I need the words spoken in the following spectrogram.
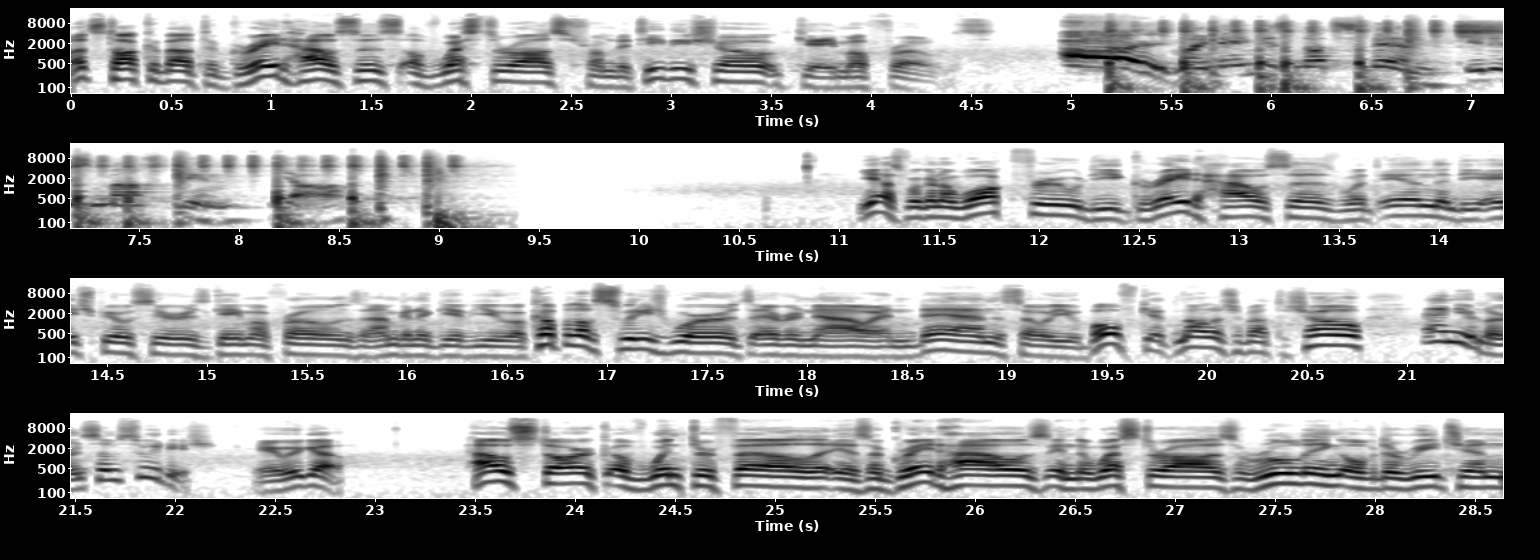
Let's talk about the great houses of Westeros from the TV show Game of Thrones. My name is not Sven, it is Martin. Ja. Yes, we're going to walk through the great houses within the HBO series Game of Thrones, and I'm going to give you a couple of Swedish words every now and then so you both get knowledge about the show and you learn some Swedish. Here we go. House Stark of Winterfell is a great house in the Westeros ruling over the region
